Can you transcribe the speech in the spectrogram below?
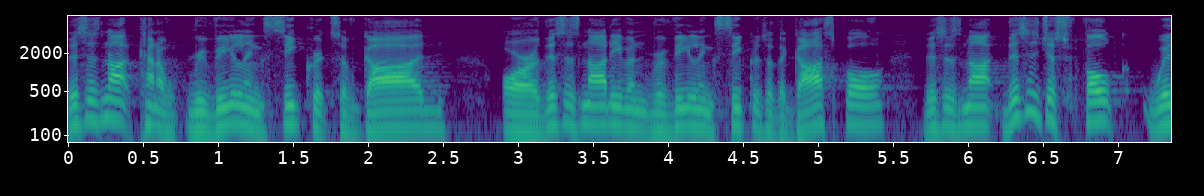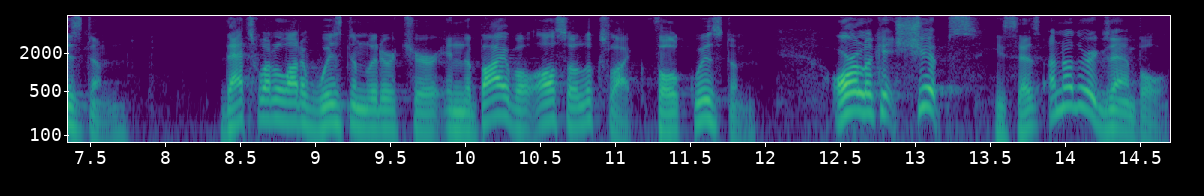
This is not kind of revealing secrets of God, or this is not even revealing secrets of the gospel. This is not, this is just folk wisdom. That's what a lot of wisdom literature in the Bible also looks like folk wisdom. Or look at ships, he says. Another example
